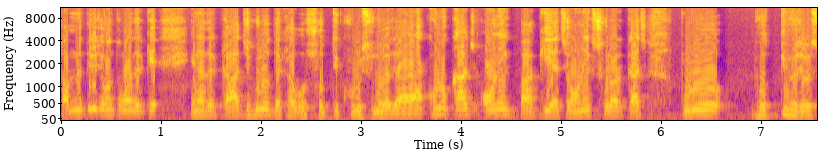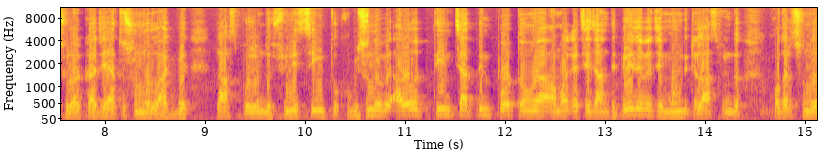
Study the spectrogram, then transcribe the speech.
সামনে থেকে যখন তোমাদেরকে এনাদের কাজগুলো দেখাবো, সত্যি খুবই সুন্দর লাগে আর এখনও কাজ অনেক বাকি আছে, অনেক সোলার কাজ পুরো ভর্তি হয়ে যাবে সোলার কাজে, এত সুন্দর লাগবে। লাস্ট পর্যন্ত ফিনিশিং তো খুবই সুন্দর হবে। আরও তিন, চার দিন পর তোমরা আমার কাছে জানতে পেরে যাবে যে মন্দিরটা লাস্ট পর্যন্ত কতটা সুন্দর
